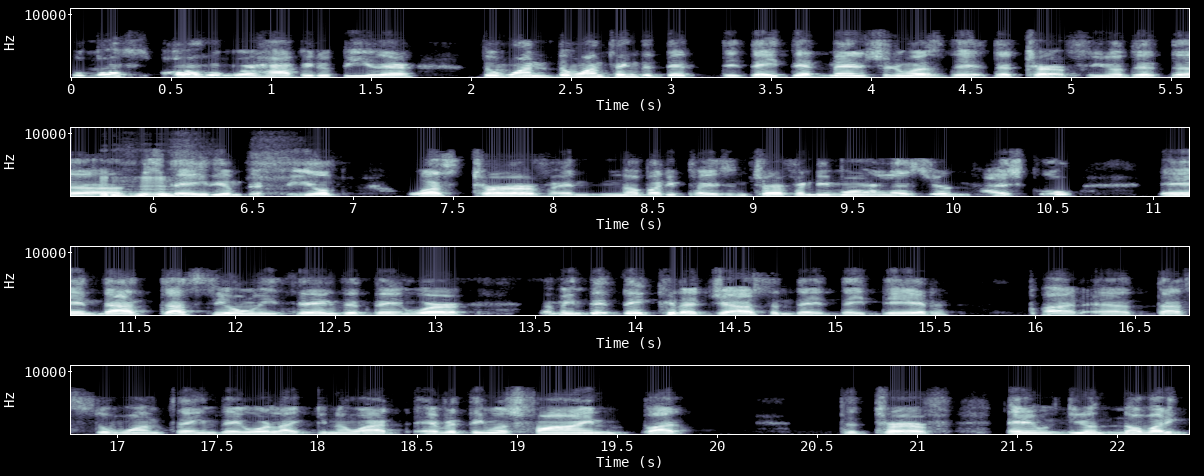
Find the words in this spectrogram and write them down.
Well, most all of them were happy to be there. The one, the one thing that they, they did mention was the, the turf. You know, the, the mm-hmm. stadium, the field was turf, and nobody plays in turf anymore unless you're in high school. And that that's the only thing that they were. I mean, they, they could adjust, and they, they did. But uh, that's the one thing they were like, you know what, everything was fine, but the turf. And you know, nobody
